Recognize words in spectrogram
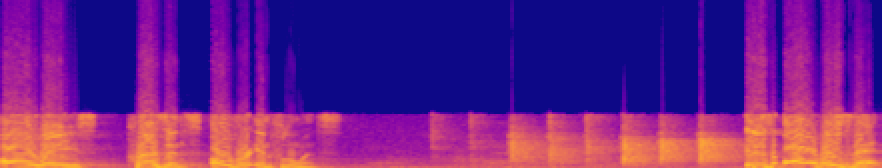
always presence over influence. It is always that.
